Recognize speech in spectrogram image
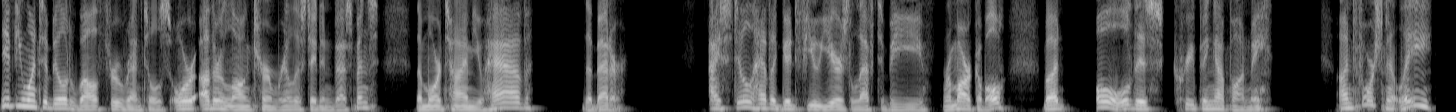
If you want to build wealth through rentals or other long term real estate investments, the more time you have, the better. I still have a good few years left to be remarkable, but old is creeping up on me. Unfortunately,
